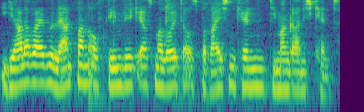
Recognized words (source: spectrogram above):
idealerweise lernt man auf dem Weg erstmal Leute aus Bereichen kennen, die man gar nicht kennt,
